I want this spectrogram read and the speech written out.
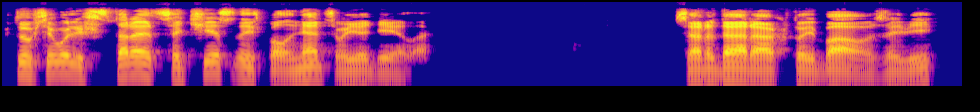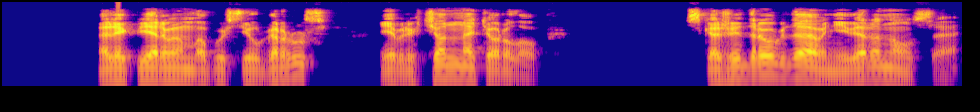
кто всего лишь старается честно исполнять свое дело? Сардара Ахтойбао зови. Олег первым опустил груз и облегченно тер лоб. Скажи, друг давний вернулся.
